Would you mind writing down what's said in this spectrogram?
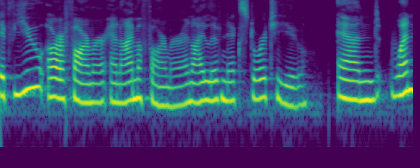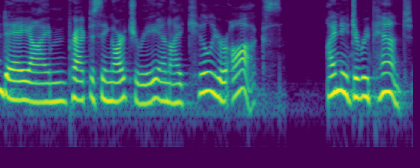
If you are a farmer and I'm a farmer and I live next door to you, And one day I'm practicing archery and I kill your ox. I need to repent,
